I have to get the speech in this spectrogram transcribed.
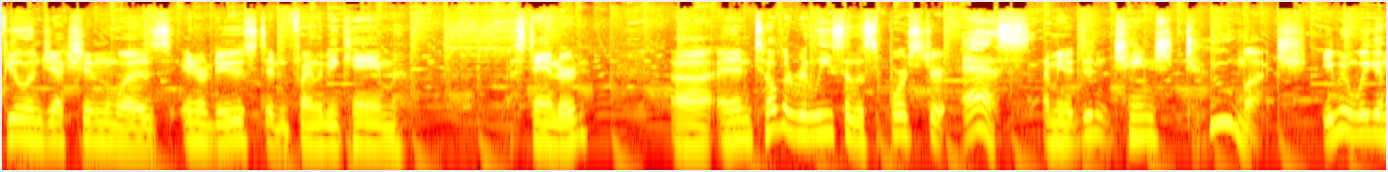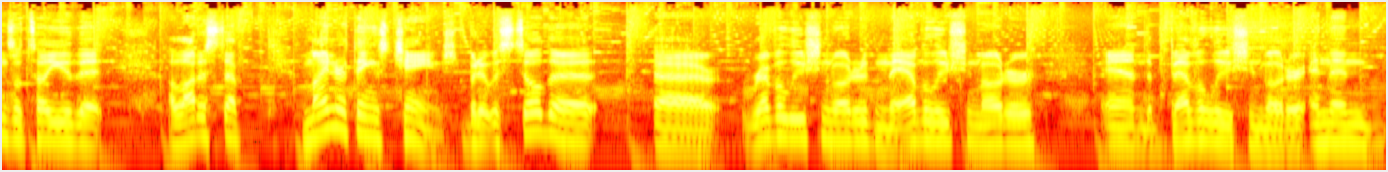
fuel injection was introduced and finally became a standard. Uh, and until the release of the Sportster S, I mean, it didn't change too much. Even Wiggins will tell you that a lot of stuff, minor things changed, but it was still the uh, Revolution motor, then the Evolution motor, and the Bevolution motor. And then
